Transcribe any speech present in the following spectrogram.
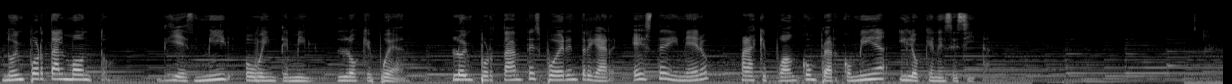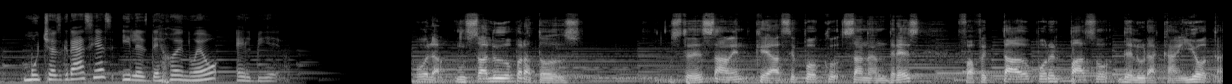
No importa el monto, 10 mil o 20 mil, lo que puedan. Lo importante es poder entregar este dinero para que puedan comprar comida y lo que necesitan. Muchas gracias y les dejo de nuevo el video. Hola, un saludo para todos. Ustedes saben que hace poco San Andrés fue afectado por el paso del huracán Iota,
